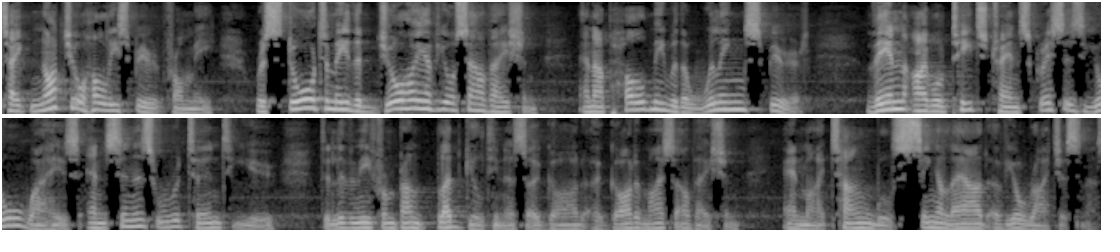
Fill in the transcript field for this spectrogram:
take not your Holy Spirit from me. Restore to me the joy of your salvation, and uphold me with a willing spirit. Then I will teach transgressors your ways, and sinners will return to you. Deliver me from blood guiltiness, O God, O God of my salvation, and my tongue will sing aloud of your righteousness.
